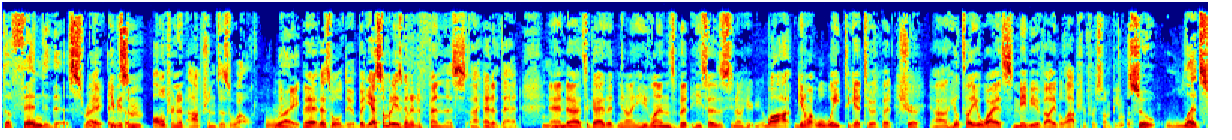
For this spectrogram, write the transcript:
defend this, right? Yeah, give And you so- some alternate options as well. Right. That's what we'll do. But yeah, somebody's going to defend this ahead of that. Mm-hmm. And, uh, it's a guy that, you know, he lends, but he says, you know, here, well, uh, you know what, we'll wait to get to it, but Sure. uh, he'll tell you why it's maybe a valuable option for some people. So let's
